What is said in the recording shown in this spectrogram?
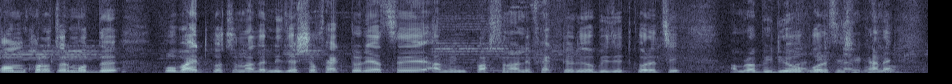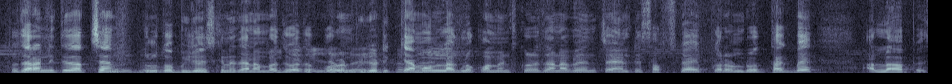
কম খরচের মধ্যে প্রোভাইড করছে ওনাদের নিজস্ব ফ্যাক্টরি আছে আমি পার্সোনালি ফ্যাক্টরিও ভিজিট করেছি আমরা ভিডিও করেছি সেখানে। তো যারা নিতে যাচ্ছেন দ্রুত ভিডিও স্ক্রিনে দেন আমরা যোগাযোগ করবেন ভিডিওটি কেমন লাগল কমেন্টস করে জানাবেন। চ্যানেলটি সাবস্ক্রাইব করার অনুরোধ থাকবে। আল্লাহ হাফেজ।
